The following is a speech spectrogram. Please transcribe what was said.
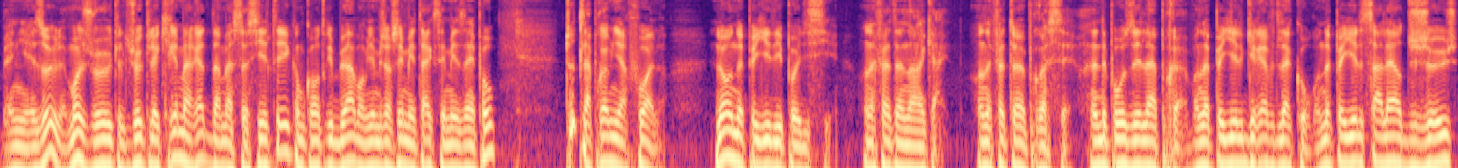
ben niaiseux, moi je veux, que, je veux que le crime arrête dans ma société, comme contribuable, on vient me chercher mes taxes et mes impôts. Toute la première fois, là, Là, on a payé des policiers. On a fait une enquête. On a fait un procès. On a déposé la preuve. On a payé le greffe de la cour. On a payé le salaire du juge.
